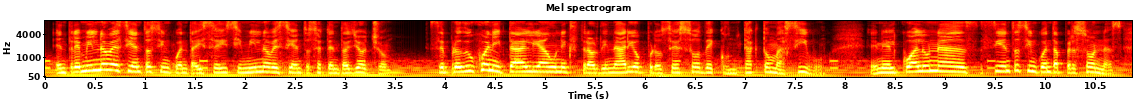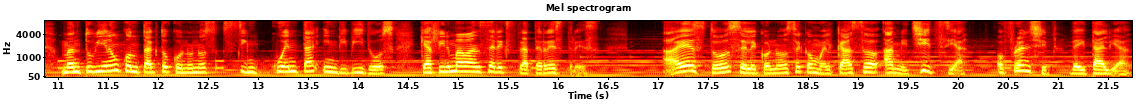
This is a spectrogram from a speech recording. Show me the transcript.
Entre 1956 y 1978, se produjo en Italia un extraordinario proceso de contacto masivo, en el cual unas 150 personas mantuvieron contacto con unos 50 individuos que afirmaban ser extraterrestres. A esto se le conoce como el caso Amicizia o Friendship de Italia.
